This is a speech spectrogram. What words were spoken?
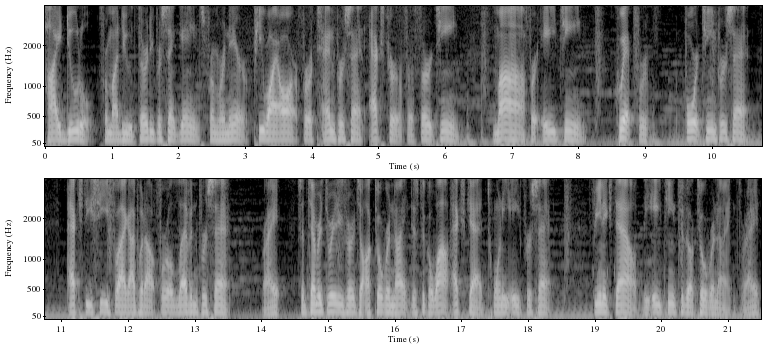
High Doodle from my dude, 30% gains from Rainier. PYR for 10%. X Curve for 13. Maha for 18. Quick for 14%. XDC flag I put out for 11%, right? September 3rd to October 9th. This took a while. XCAD, 28%. PhoenixDAO, the 18th to the October 9th, right?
